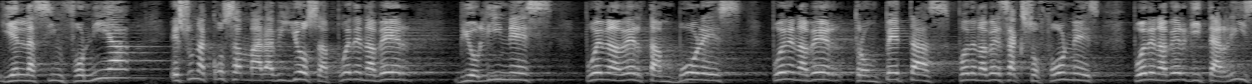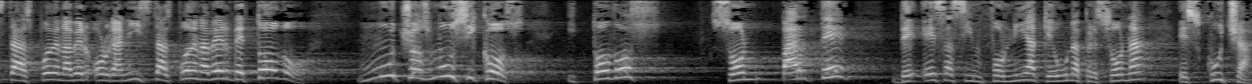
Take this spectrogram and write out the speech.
Y en la sinfonía es una cosa maravillosa. Pueden haber violines, pueden haber tambores, pueden haber trompetas, pueden haber saxofones, pueden haber guitarristas, pueden haber organistas, pueden haber de todo, muchos músicos y todos son parte de esa sinfonía que una persona escucha.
